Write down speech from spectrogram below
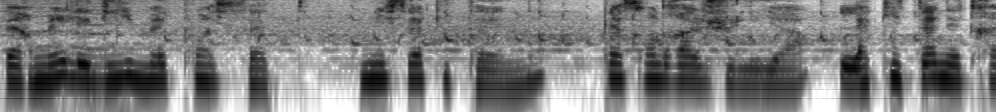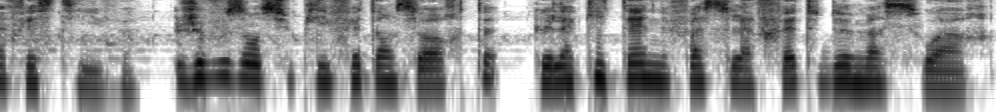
Fermez les guillemets. 7. Miss Aquitaine, Cassandra Julia, l'Aquitaine est très festive. Je vous en supplie faites en sorte que l'Aquitaine fasse la fête demain soir.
